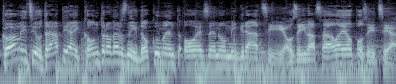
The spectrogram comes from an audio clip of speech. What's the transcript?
Koalíciu trápi aj kontroverzný dokument OSN o migrácii. Ozýva sa ale aj opozícia.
